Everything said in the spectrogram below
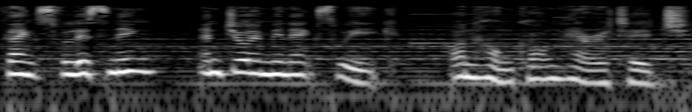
Thanks for listening, and join me next week on Hong Kong Heritage.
